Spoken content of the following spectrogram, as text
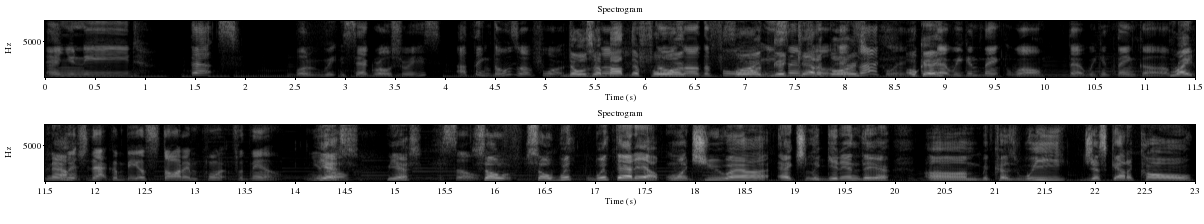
and you need that's well we said groceries i think those are four Those are about the four. those are the four, four good categories? exactly Okay. that we can think well that we can think of Right now. which that could be a starting point for them you yes. Yes. so So so with with that app, once you uh, actually get in there, um, because we just got a call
